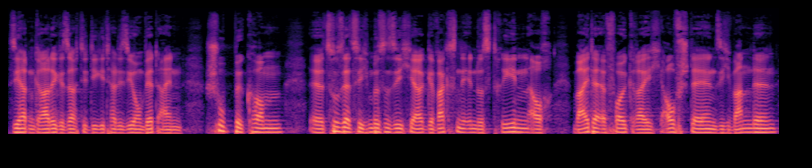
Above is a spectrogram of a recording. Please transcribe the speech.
Sie hatten gerade gesagt, die Digitalisierung wird einen Schub bekommen. Äh, zusätzlich müssen sich ja gewachsene Industrien auch weiter erfolgreich aufstellen, sich wandeln.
